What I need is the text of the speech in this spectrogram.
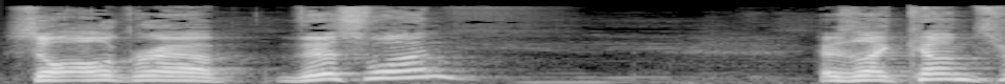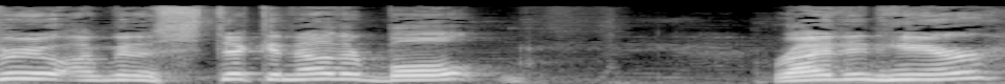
So I'll grab this one. As I come through, I'm going to stick another bolt right in here.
